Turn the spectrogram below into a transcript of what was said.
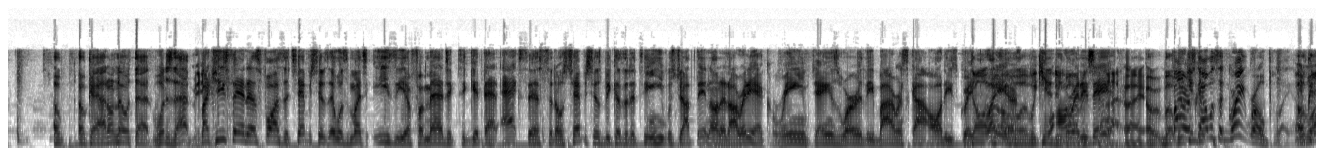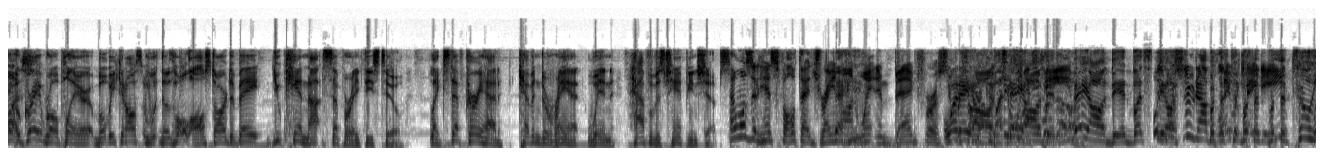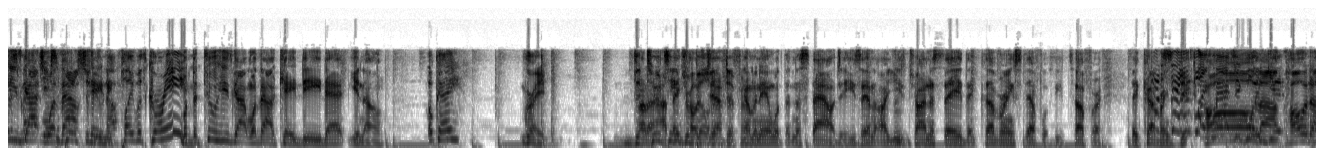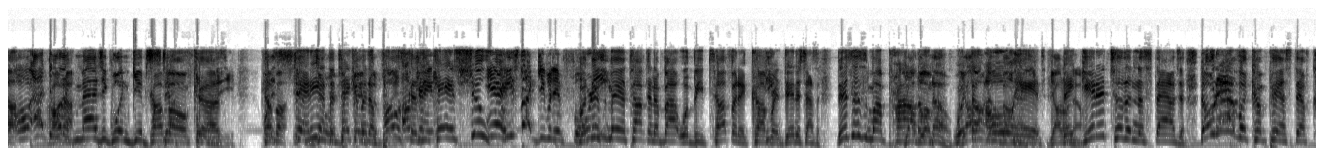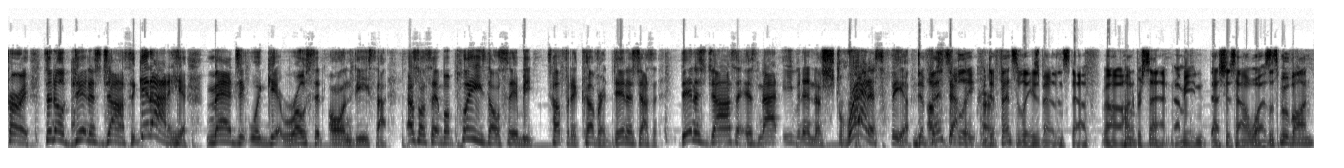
Oh, okay, I don't know what that. What does that mean? Like he's saying, as far as the championships, it was much easier for Magic to get that access to those championships because of the team he was dropped in on. It already had Kareem, James Worthy, Byron Scott, all these great don't, players. no, we can't do were already Byron there. Scott, right? Or- but we Byron can Scott do- was a great role player. He oh, Okay, a great role player, but we can also the whole All Star debate. You cannot separate these two. Like Steph Curry had Kevin Durant win half of his championships. That wasn't his fault that Draymond Yeah, he- went and begged for a Well, they superstar all, to they all did. team. They all did, but still. Bush do not but, play the, with but, the, but the two What he's is gotten without supposed to do? KD. Not play with Kareem. But the two he's gotten without KD, that you know. okay, great. The Hold on, two I think teams were Coach built Jeff is coming in with the nostalgia. He's saying, "Are you hmm. trying to say that covering Steph would be tougher than covering?" I'm Di- like Magic hold wouldn't up, get, hold up, Oh, acting hold like up. Magic wouldn't give Come Steph on, cuz. 40. Come on. Steph Yeah, he had to take him in the post because he can't shoot. Yeah, he's not giving him 40. But this man talking about would be tougher than covering Dennis Johnson. This is my problem know. with Y'all the don't know about old heads. Y'all don't they know. get into the nostalgia. Don't ever compare Steph Curry to no Dennis Johnson. Get out of here. Magic would get roasted on D side. That's what I'm saying. But please don't say it'd be tougher than covering Dennis Johnson. Dennis Johnson is not even in the stratosphere of Defensively, Stephen Curry. defensively, he's better than Steph. Uh, 100%. I mean, that's just how it was. Let's move on.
